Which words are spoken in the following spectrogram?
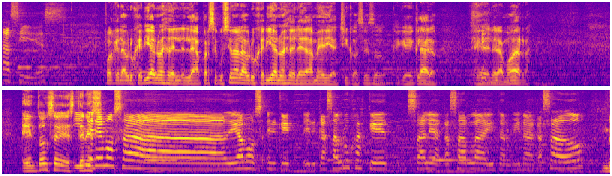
Así es. Porque la brujería no es de la persecución a la brujería no es de la Edad Media, chicos, eso que quede claro, es de la Edad Moderna. Entonces Y tenés tenemos a, digamos, el que el cazabrujas que sale a cazarla y termina casado.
